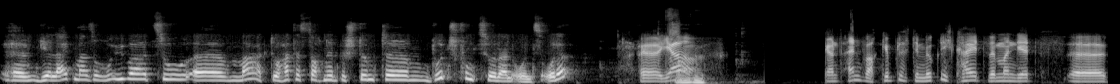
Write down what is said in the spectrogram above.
Äh, wir leiten mal so rüber zu äh, Marc. Du hattest doch eine bestimmte Wunschfunktion an uns, oder? Äh, ja. Frage. Ganz einfach. Gibt es die Möglichkeit, wenn man jetzt äh,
